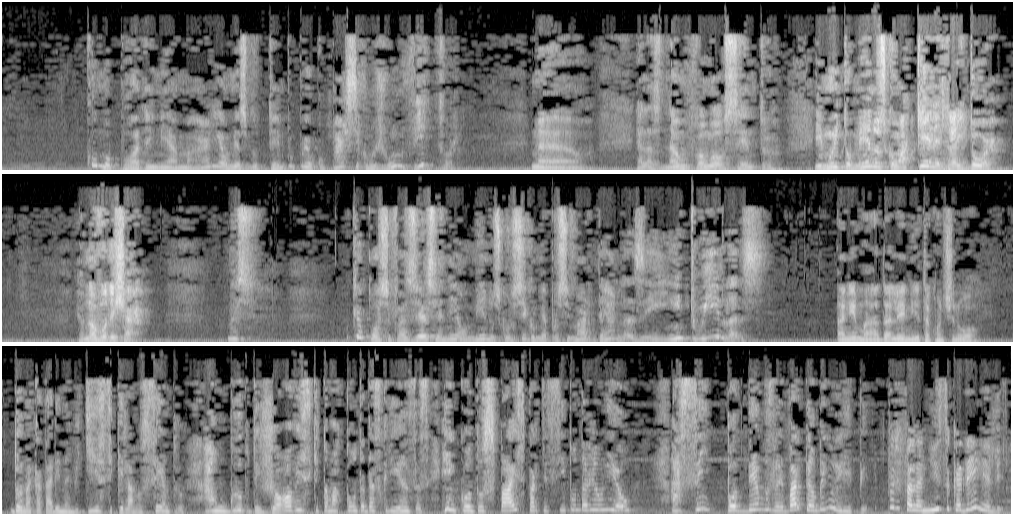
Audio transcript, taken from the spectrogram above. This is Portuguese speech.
Como podem me amar e ao mesmo tempo preocupar-se com João Vitor? Não, elas não vão ao centro. E muito menos com aquele traidor. Eu não vou deixar. Mas que eu posso fazer se nem ao menos consigo me aproximar delas e intuí-las? Animada, Lenita continuou. Dona Catarina me disse que lá no centro há um grupo de jovens que toma conta das crianças, enquanto os pais participam da reunião. Assim, podemos levar também o Lipe. Por falar nisso, cadê ele?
